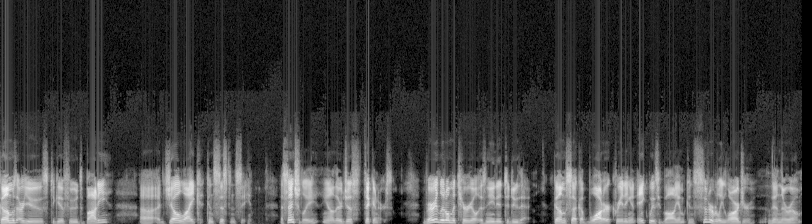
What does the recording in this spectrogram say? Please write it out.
Gums are used to give foods body uh, a gel like consistency. Essentially, you know, they're just thickeners. Very little material is needed to do that. Gums suck up water, creating an aqueous volume considerably larger than their own.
